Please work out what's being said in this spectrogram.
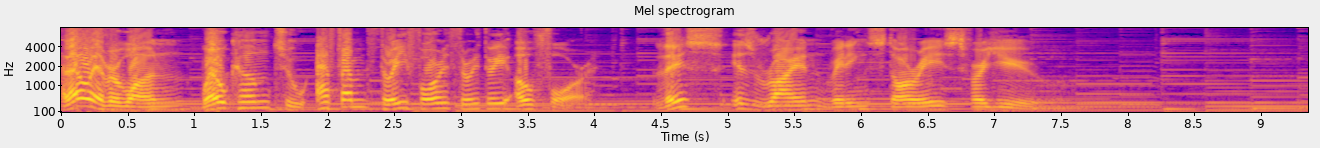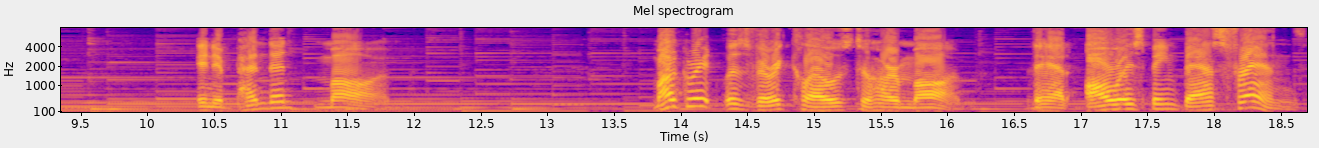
Hello everyone, welcome to FM 343304. This is Ryan reading stories for you. Independent Mom Margaret was very close to her mom. They had always been best friends.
